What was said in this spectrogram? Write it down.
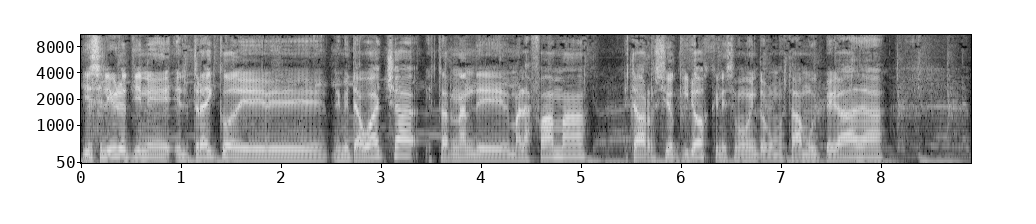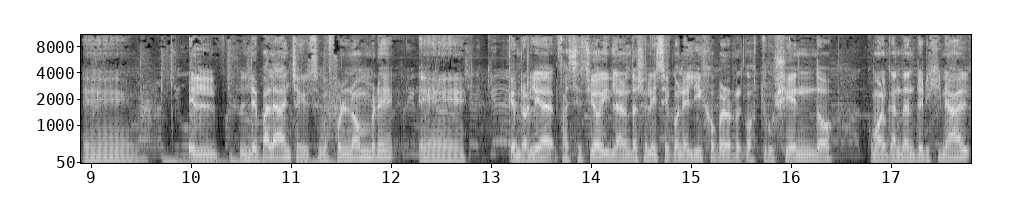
Y ese libro tiene el traico de, de Metahuacha, está Hernán de Malafama, estaba Rocío Quirós, que en ese momento como estaba muy pegada. eh, el, el de Pala Ancha, que se me fue el nombre, eh, que en realidad falleció y la nota yo la hice con el hijo, pero reconstruyendo como el cantante original.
